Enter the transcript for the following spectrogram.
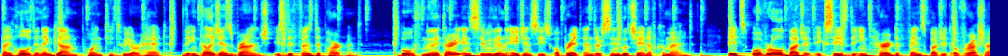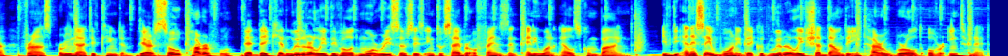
by holding a gun pointed to your head. The intelligence branch is Defense Department. Both military and civilian agencies operate under single chain of command. Its overall budget exceeds the entire defense budget of Russia, France or United Kingdom. They are so powerful that they can literally devote more resources into cyber offense than anyone else combined. If the NSA wanted, they could literally shut down the entire world over internet,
